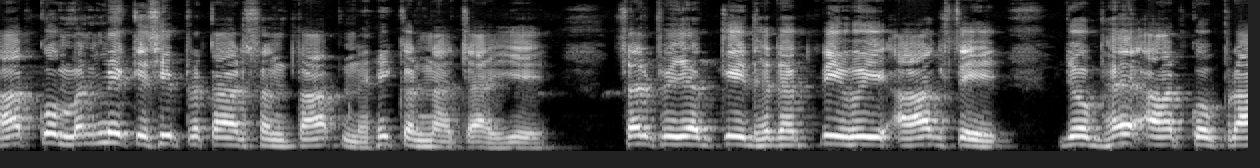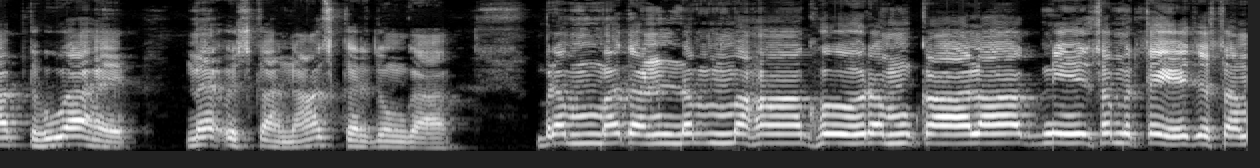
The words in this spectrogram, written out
आपको मन में किसी प्रकार संताप नहीं करना चाहिए। सर्पयज्ञ की धधकती हुई आग से जो भय आपको प्राप्त हुआ है, मैं उसका नाश कर दूँगा। ब्रह्मदंडम महाघोरम कालाग्नि समतेजसम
